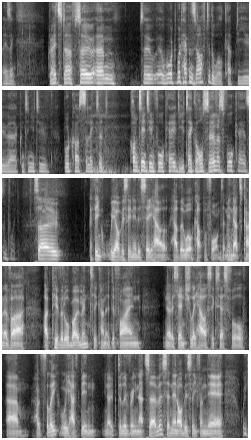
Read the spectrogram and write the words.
Amazing. Great stuff. So, um, so uh, what what happens after the World Cup? Do you uh, continue to broadcast selected content in 4K? Do you take the whole service 4K at some point? So I think we obviously need to see how, how the World Cup performs. I mean, mm that's kind of a, a, pivotal moment to kind of define, you know, essentially how successful, um, hopefully, we have been, you know, delivering that service. And then obviously from there, we,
